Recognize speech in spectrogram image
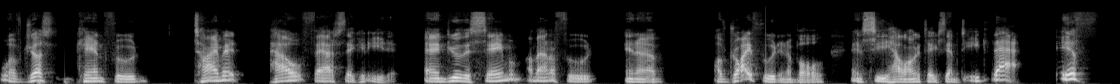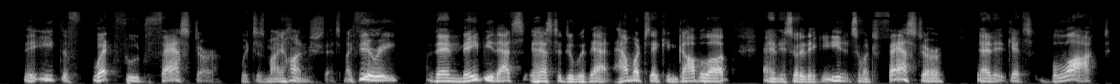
of just canned food, time it how fast they can eat it, and do the same amount of food in a of dry food in a bowl and see how long it takes them to eat that. If they eat the wet food faster, which is my hunch, that's my theory, then maybe that's it has to do with that. How much they can gobble up and so they can eat it so much faster that it gets blocked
